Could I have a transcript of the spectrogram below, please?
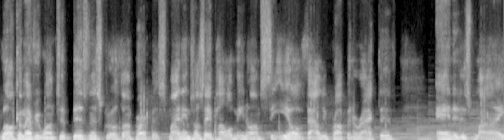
Welcome, everyone, to Business Growth on Purpose. My name is Jose Palomino. I'm CEO of Value Prop Interactive. And it is my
